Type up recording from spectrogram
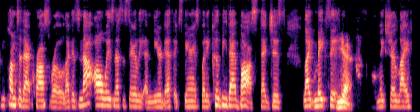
you come to that crossroad. Like it's not always necessarily a near death experience, but it could be that boss that just like makes it yes makes your life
